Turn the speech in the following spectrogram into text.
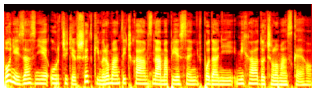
Po nej zaznie určite všetkým romantičkám známa pieseň v podaní Michala Dočolomanského.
